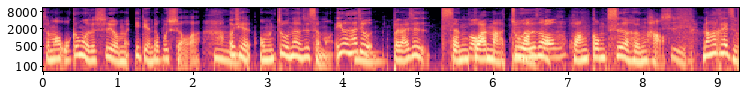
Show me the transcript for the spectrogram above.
什么，我跟我的室友们一点都不熟啊，嗯、而且我们住的那个是什么？因为他就本来是神官嘛，住的这种皇宫，吃的很好，是，然后他开始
